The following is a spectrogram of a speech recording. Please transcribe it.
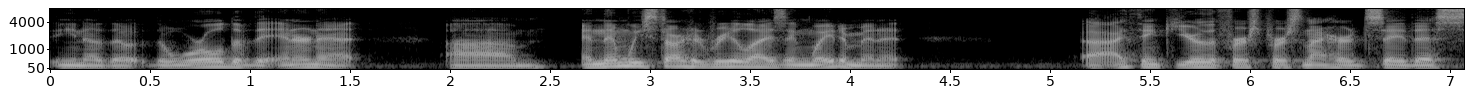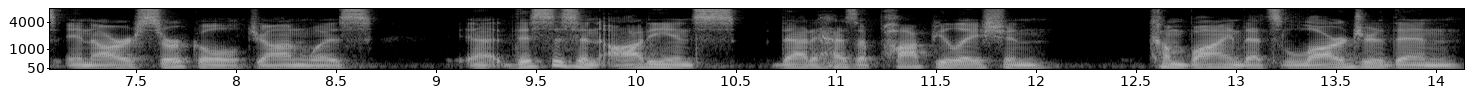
you know the the world of the internet um, and then we started realizing, wait a minute. I think you're the first person I heard say this in our circle, Jon, was uh, this is an audience that has a population combined that's larger than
